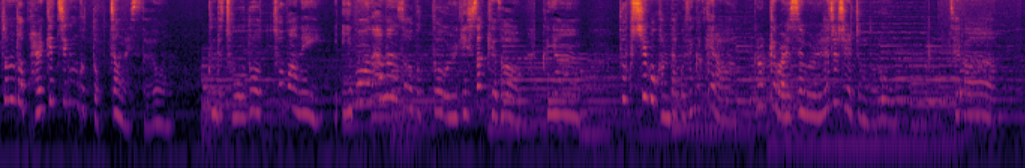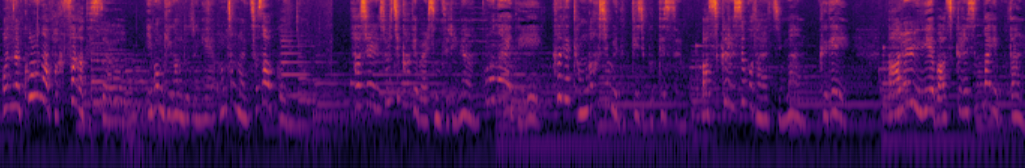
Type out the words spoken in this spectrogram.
좀 더 밝게 찍은 것도 없지 않아 있어요. 근데 저도 초반에 입원하면서부터 울기 시작해서 그냥 푹 쉬고 간다고 생각해라. 그렇게 말씀을 해주실 정도로 제가 완전 코로나 박사가 됐어요. 이번 기간 도중에 엄청 많이 찾아왔거든요. 사실 솔직하게 말씀드리면 코로나에 대해 크게 경각심을 느끼지 못했어요. 마스크를 쓰고 다녔지만 그게 나를 위해 마스크를 쓴다기보단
